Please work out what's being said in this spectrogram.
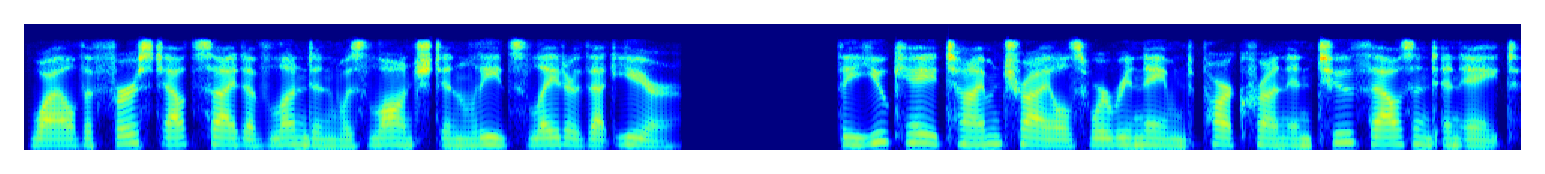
while the first outside of London was launched in Leeds later that year. The UK time trials were renamed Parkrun in 2008.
